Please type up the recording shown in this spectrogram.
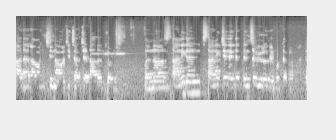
आढारावांची नावाची चर्चा दादरकडून पण स्थानिकां स्थानिक जे नेते त्यांचा विरोध आहे मोठ्या प्रमाणात.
